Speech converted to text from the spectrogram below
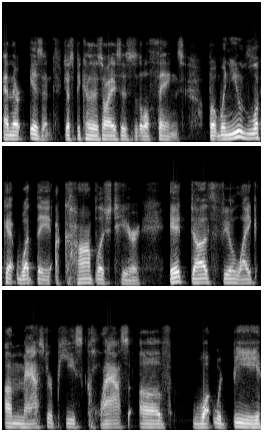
and there isn't, just because there's always these little things. But when you look at what they accomplished here, it does feel like a masterpiece class of what would be.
